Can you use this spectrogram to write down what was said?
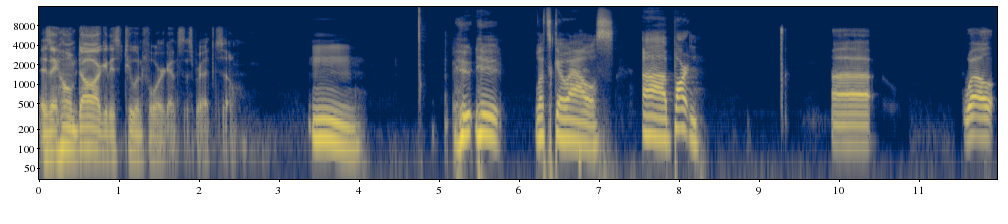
As a home dog, it is two and four against the spread. So Mm. Hoot hoot. Let's go Owls. Uh, Barton. Uh, well,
